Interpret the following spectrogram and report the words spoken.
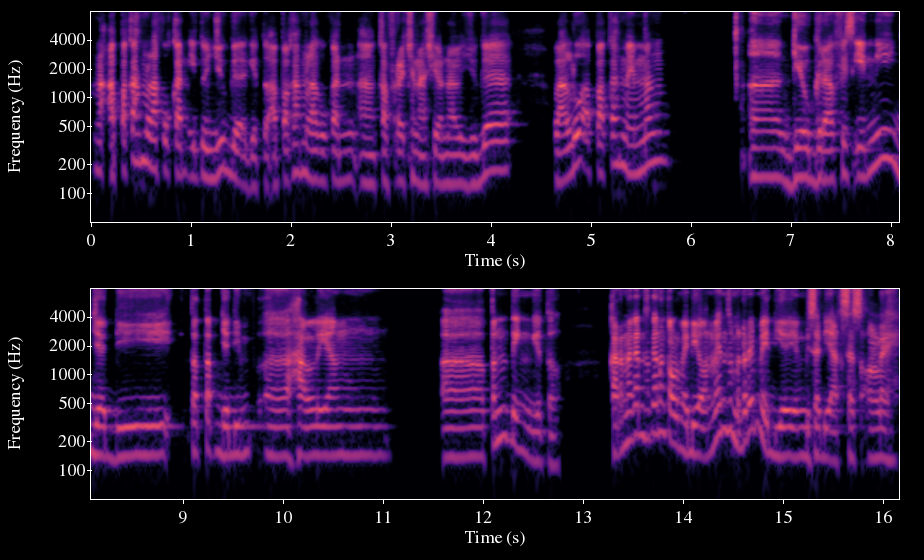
Nah, apakah melakukan itu juga gitu? Apakah melakukan eh, coverage nasional juga? Lalu apakah memang eh, geografis ini jadi tetap jadi eh, hal yang eh, penting gitu? Karena kan sekarang kalau media online sebenarnya media yang bisa diakses oleh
